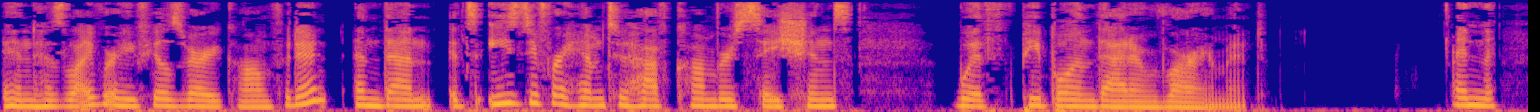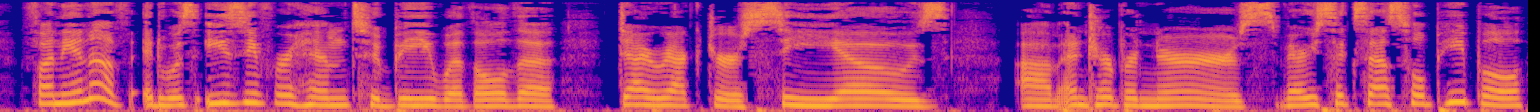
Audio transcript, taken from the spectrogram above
in his life where he feels very confident. And then it's easy for him to have conversations with people in that environment. And funny enough, it was easy for him to be with all the directors, CEOs, um, entrepreneurs, very successful people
